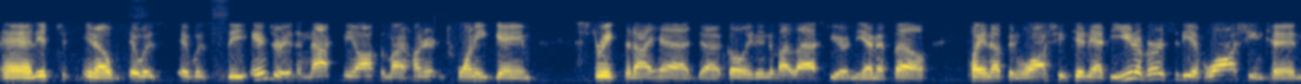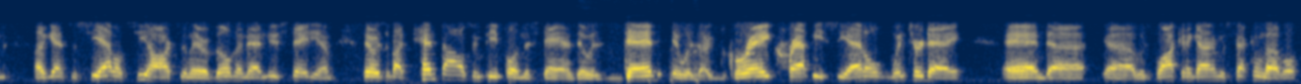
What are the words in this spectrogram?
and it you know it was it was the injury that knocked me off of my 120 game streak that I had uh, going into my last year in the NFL playing up in Washington at the University of Washington against the Seattle Seahawks when they were building that new stadium. There was about 10,000 people in the stands. It was dead. It was a gray, crappy Seattle winter day, and uh, uh, I was blocking a guy on the second level,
